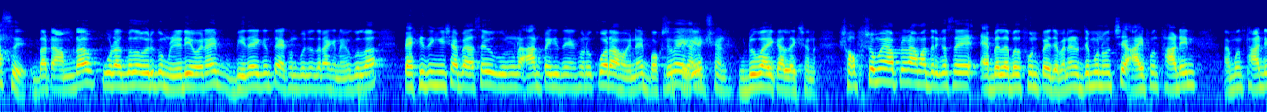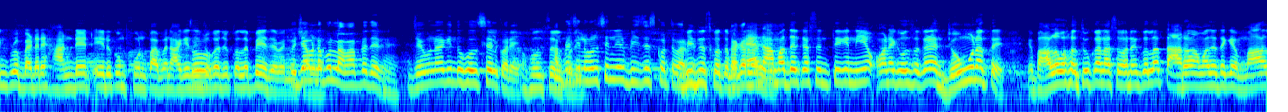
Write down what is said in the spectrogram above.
আছে বাট আমরা পুরাগুলো ওইরকম রেডি হয় নাই বিদায় কিন্তু এখন পর্যন্ত রাখি না ওগুলো প্যাকেজিং হিসাবে আছে আনপ্যাকেজিং এখনও করা হয় নাই বক্স collection। দুবাই কালেকশন সবসময় আপনারা আমাদের কাছে অ্যাভেলেবল ফোন পেয়ে যাবেন। যেমন হচ্ছে আইফোন থার্টিন এবং থার্টিন প্রো ব্যাটারি হান্ড্রেড এরকম ফোন পাবেন আগে যোগাযোগ করলে পেয়ে যাবেন যেমনটা বললাম আপনাদের যে ওনারা কিন্তু হোলসেল করে। Wholesale আপনি হোলসেল নিয়ে বিজনেস করতে পারবেন। বিজনেস করতে পারেন আমাদের কাছ থেকে নিয়ে অনেক হোলসেল করেন যমুনাতে ভালো ভালো দোকান আছে অনেকগুলো তারও আমাদের থেকে মাল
